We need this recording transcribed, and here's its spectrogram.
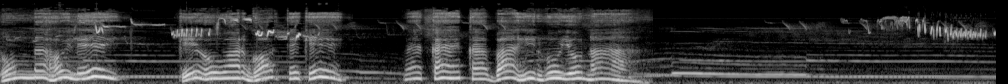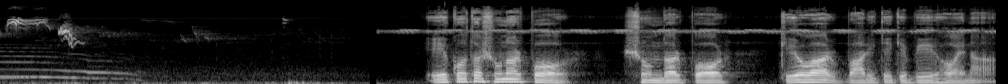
সন্ধ্যা হইলে কেউ আর ঘর থেকে একা একা বাহির হইও না। এ কথা শোনার পর, সন্ধ্যার পর কেউ আর বাড়ি থেকে বের হয় না।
